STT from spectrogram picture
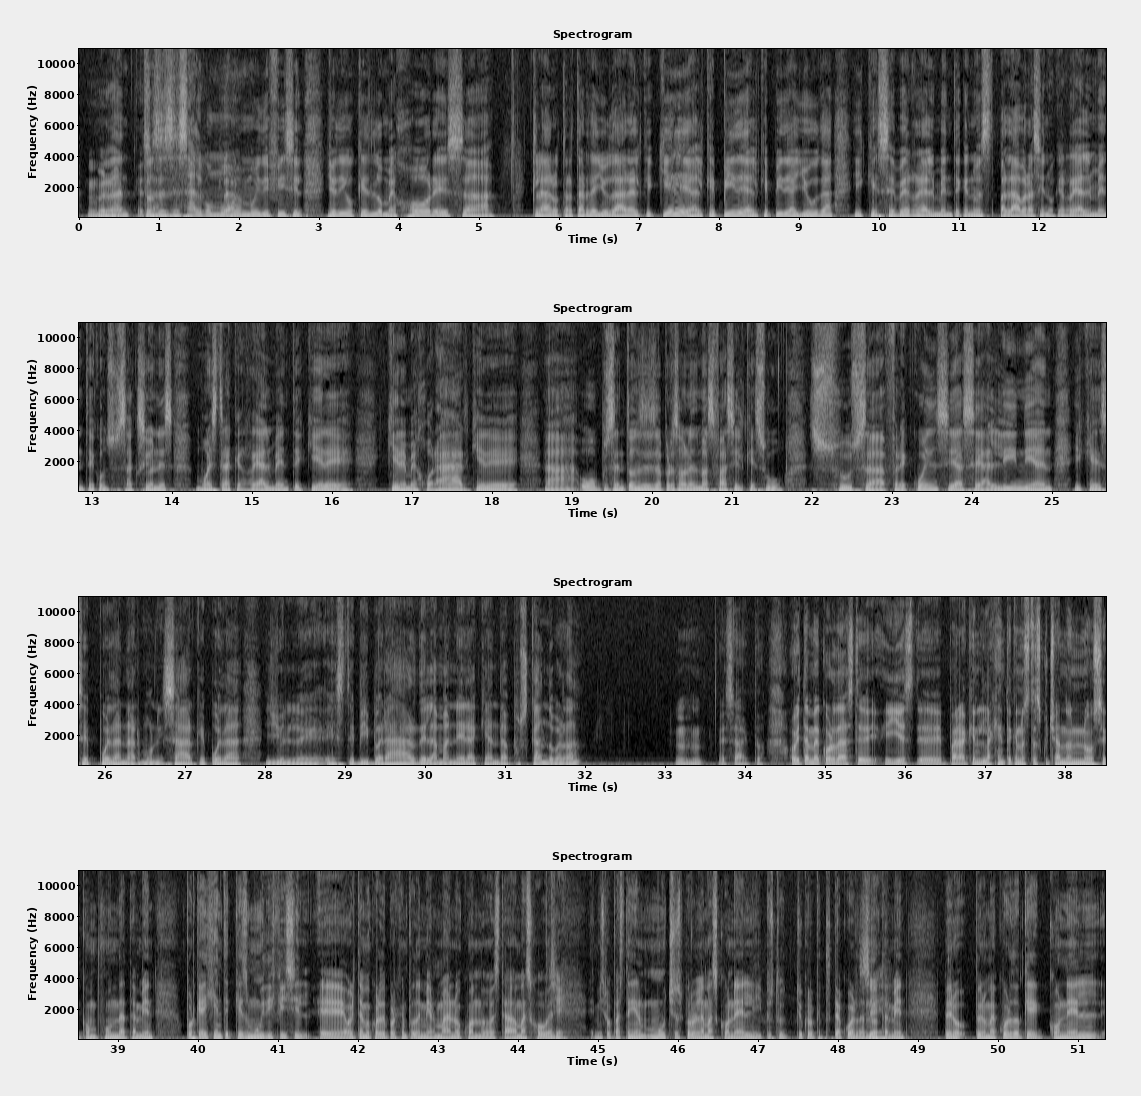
¿Verdad? Entonces es algo muy, muy difícil. Yo digo que es lo mejor, es... Ah, claro, tratar de ayudar al que quiere, al que pide, al que pide ayuda y que se ve realmente que no es palabra, sino que realmente con sus acciones muestra que realmente quiere, quiere mejorar, quiere, uh, uh, pues entonces esa persona es más fácil que su, sus uh, frecuencias se alineen y que se puedan armonizar, que pueda este, vibrar de la manera que anda buscando, ¿verdad? Exacto. Ahorita me acordaste y es eh, para que la gente que nos está escuchando no se confunda también, porque hay gente que es muy difícil. Eh, ahorita me acordé, por ejemplo, de mi hermano cuando estaba más joven. Eh, mis papás tenían muchos problemas con él y pues tú, yo creo que tú te acuerdas, ¿no? También. Pero, pero me acuerdo que con él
